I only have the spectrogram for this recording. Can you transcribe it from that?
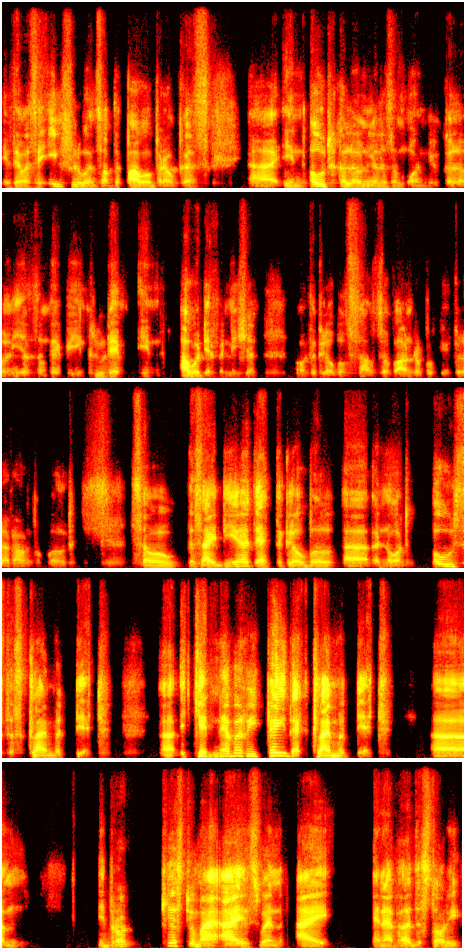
if there was the influence of the power brokers in old colonialism or new colonialism, they be included in our definition of the global south, so vulnerable people around the world. So this idea that the global uh, north owes this climate debt, uh, it can never repay that climate debt. Um, it brought tears to my eyes when I, and I've heard the story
